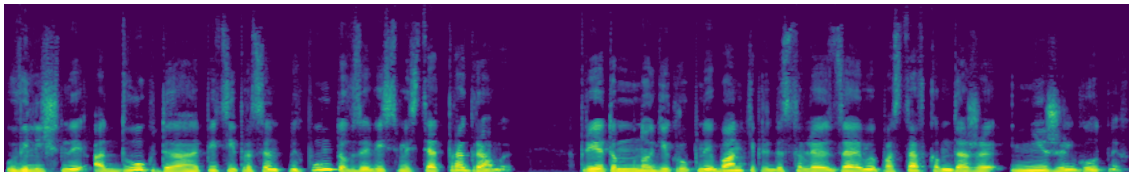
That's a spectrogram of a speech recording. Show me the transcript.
увеличенной от 2 до 5 процентных пунктов в зависимости от программы. При этом многие крупные банки предоставляют займы по ставкам даже ниже льготных.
